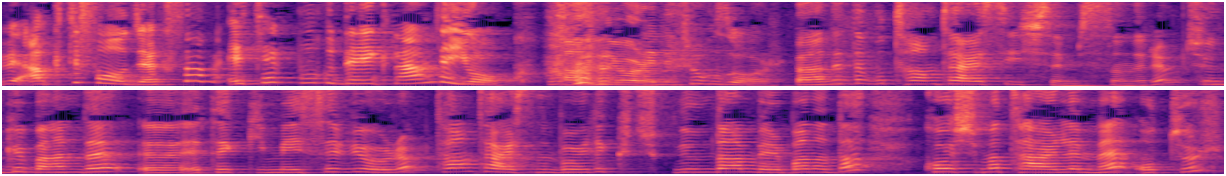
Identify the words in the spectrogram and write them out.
ve aktif olacaksam etek bu denklemde yok. Anlıyorum. hani çok zor. Bende de bu tam tersi işlemiş sanırım. Çünkü Hı-hı. ben de e, etek giymeyi seviyorum. Tam tersini böyle küçüklüğümden beri bana da koşma, terleme, otur.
